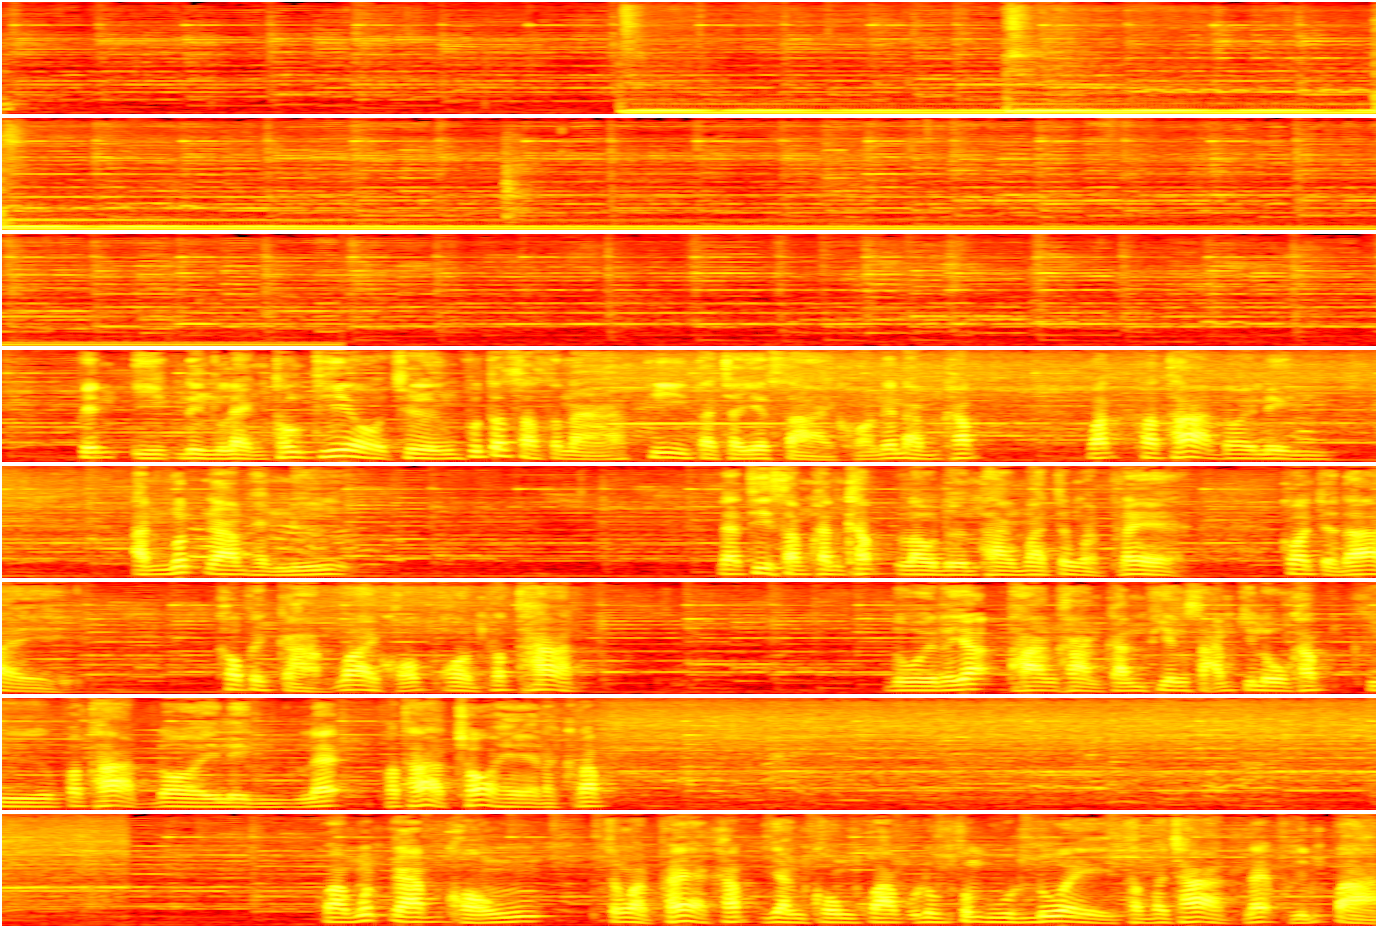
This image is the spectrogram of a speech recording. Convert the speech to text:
เป็นอีกหนึ่งแหล่งท่องเที่ยวเชิงพุทธศาสนาที่ตาชัยสายขอแนะนำครับ วัดพระธาตุดอยเลงอันงดงามแห่งนี้ และที่สำคัญครับเราเดินทางมาจังหวัดแพร่ ก็จะได้เข้าไปกราบไหว้ขอพรพระธาตุโดยระยะทางห่างกันเพียง 3 กิโลครับ คือพระธาตุดอยเล็งและพระธาตุช่อแฮนะครับ ความงดงามของ จังหวัดแพร่ครับยังคงความอุดมสมบูรณ์ด้วยธรรมชาติและผืนป่า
